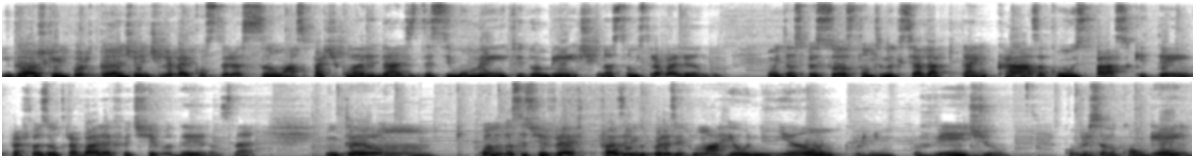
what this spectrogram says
Então, acho que é importante a gente levar em consideração as particularidades desse momento e do ambiente que nós estamos trabalhando. Muitas pessoas estão tendo que se adaptar em casa com o espaço que tem para fazer o trabalho efetivo delas, né? Então, quando você estiver fazendo, por exemplo, uma reunião por, vídeo, conversando com alguém,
